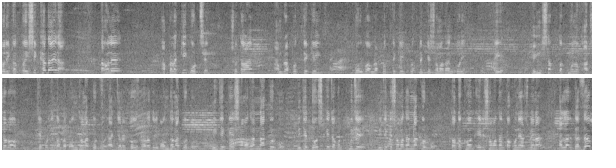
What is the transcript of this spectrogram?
তরিকত তো এই শিক্ষা দেয় না। তাহলে আপনারা কি করছেন? সুতরাং আমরা প্রত্যেকেই বলব, আমরা প্রত্যেকেই প্রত্যেককে সমাধান করি। এই হিংসাত্মকমূলক আচরণ যে পর্যন্ত আমরা বন্ধ না করব, একজনের দোষ ধরাধরি বন্ধ না করব, নিজেকে সমাধান না করব, নিজের দোষকে যখন খুঁজে নিজেকে সমাধান না করব, ততক্ষণ এর সমাধান কখনই আসবে না। আল্লাহর গজব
